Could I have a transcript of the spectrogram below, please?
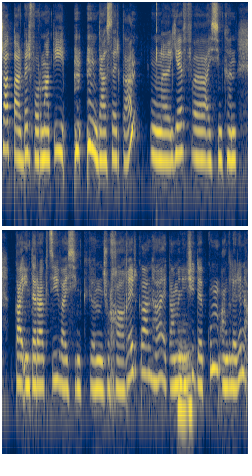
շատ տարբեր ֆորմատի դասեր կան եւ այսինքն կա ինտերակտիվ, այսինքն ինչ որ խաղեր կան, հա, այդ ամեն ինչի դեպքում անգլերենը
